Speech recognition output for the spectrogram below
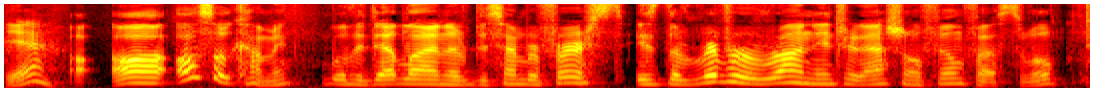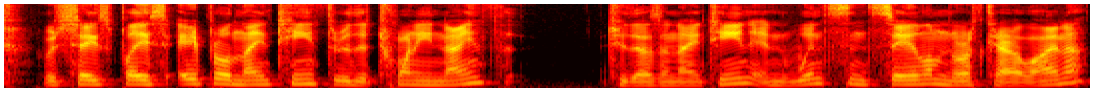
Yeah. Uh, also coming with a deadline of December 1st is the RiverRun International Film Festival, which takes place April 19th through the 29th, 2019, in Winston-Salem, North Carolina.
